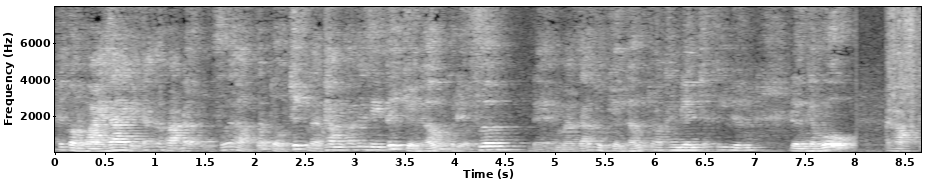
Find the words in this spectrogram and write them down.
Thế còn ngoài ra thì các hoạt động phối hợp các tổ chức là thăm các cái di tích truyền thống của địa phương để mà giáo dục truyền thống cho thanh niên trước khi đến đường nhập ngũ học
